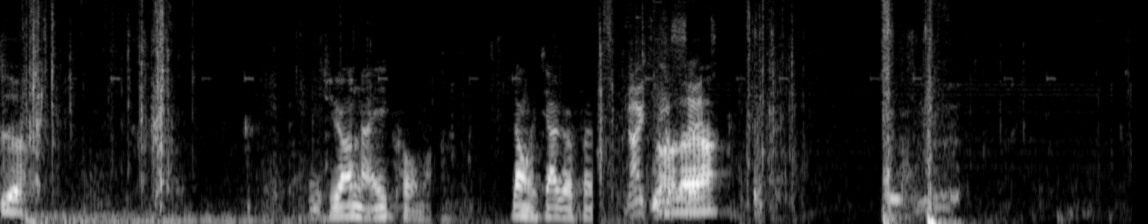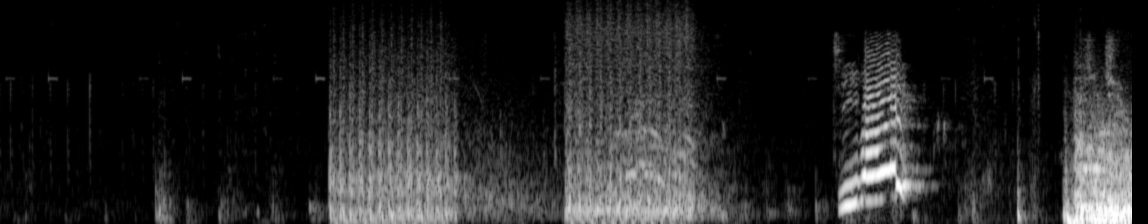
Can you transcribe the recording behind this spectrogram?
是啊，你需要哪一口吗？让我加个分。好来 set. 啊，几百。是几吗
